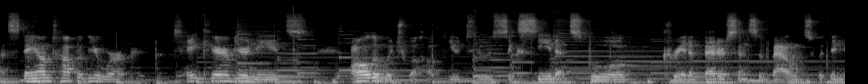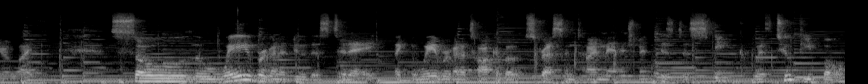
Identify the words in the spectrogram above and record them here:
uh, stay on top of your work, take care of your needs, all of which will help you to succeed at school, create a better sense of balance within your life. So, the way we're going to do this today, like the way we're going to talk about stress and time management, is to speak with two people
